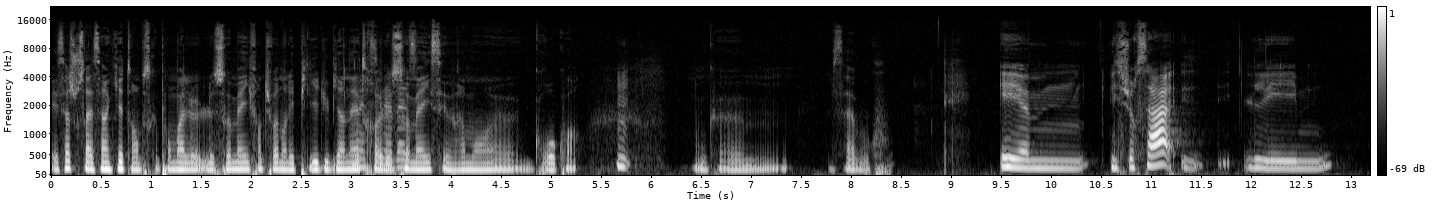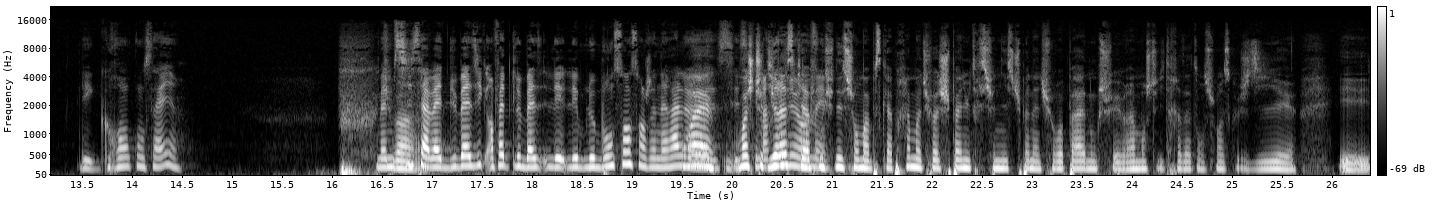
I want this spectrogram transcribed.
et ça, je trouve ça assez inquiétant parce que pour moi, le, le sommeil, enfin, tu vois, dans les piliers du bien-être, Ouais, le sommeil, c'est vraiment euh, gros, quoi. Mm. Donc, euh, ça a beaucoup. Et, euh, et sur ça, les, les grands conseils, même si vois, ça va être du basique, en fait, le, bas- les- les- le bon sens en général, Ouais, euh, moi je te dirais ce qui a hein, mais- fonctionné sur moi parce qu'après moi tu vois je suis pas nutritionniste, je suis pas naturopathe donc je fais vraiment je te dis très attention à ce que je dis et,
